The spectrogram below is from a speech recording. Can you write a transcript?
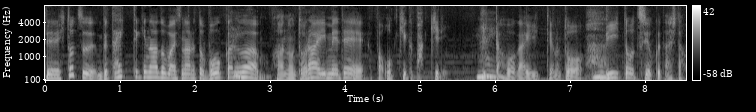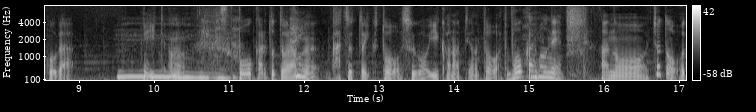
で一つ具体的なアドバイスになるとボーカルは、あのドライめでやっぱ大きくパッキリいった方がいいっていうのと、はい。ビートを強く出した方がいいいってうん。ボーカルとドラムガツッといくとすごいいいかなっていうのとあとボーカルもね、あのちょっとお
